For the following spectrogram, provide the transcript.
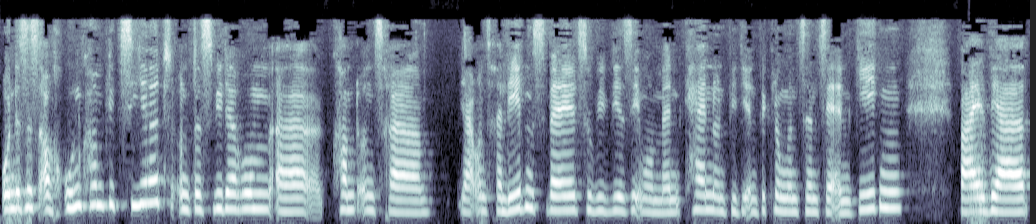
Und es ist auch unkompliziert und das wiederum äh, kommt unserer, ja, unserer Lebenswelt, so wie wir sie im Moment kennen und wie die Entwicklungen sind, sehr entgegen, weil wir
